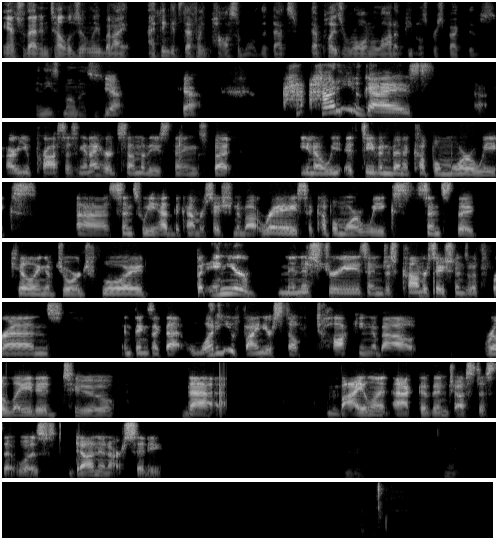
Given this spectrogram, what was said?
answer that intelligently, but I I think it's definitely possible that that's that plays a role in a lot of people's perspectives in these moments. Yeah, yeah how do you guys are you processing and i heard some of these things but you know we it's even been a couple more weeks uh, since we had the conversation about race a couple more weeks since the killing of george floyd. But in your ministries and just conversations with friends and things like that what do you find yourself talking about related to that violent act of injustice that was done in our city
